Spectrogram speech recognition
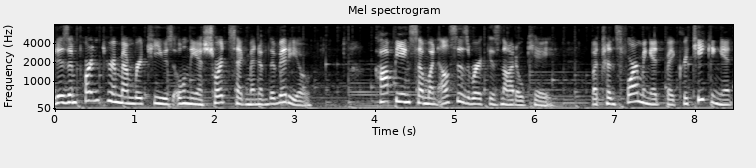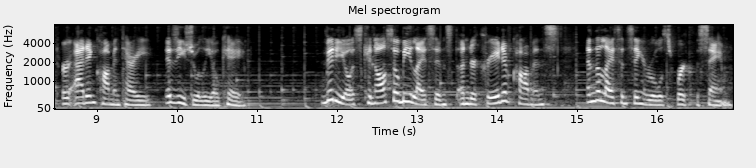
it is important to remember to use only a short segment of the video. Copying someone else's work is not okay, but transforming it by critiquing it or adding commentary is usually okay. Videos can also be licensed under Creative Commons, and the licensing rules work the same.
